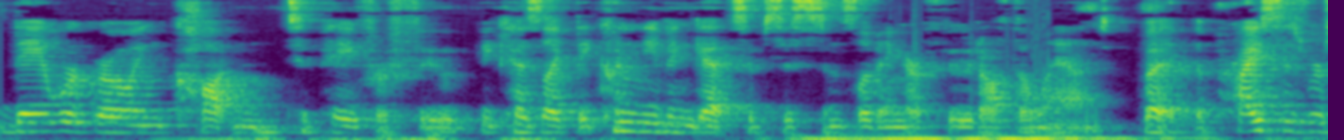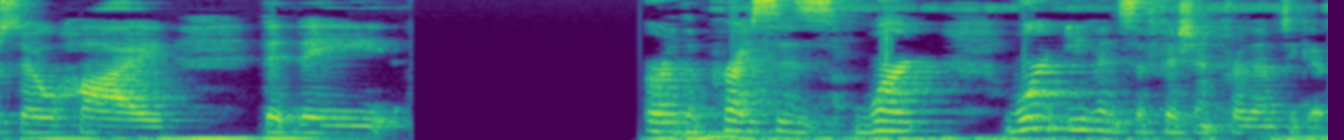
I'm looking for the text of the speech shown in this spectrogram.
they were growing cotton to pay for food because like they couldn't even get subsistence living or food off the land. But the prices were so high that they or the prices weren't weren't even sufficient for them to get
